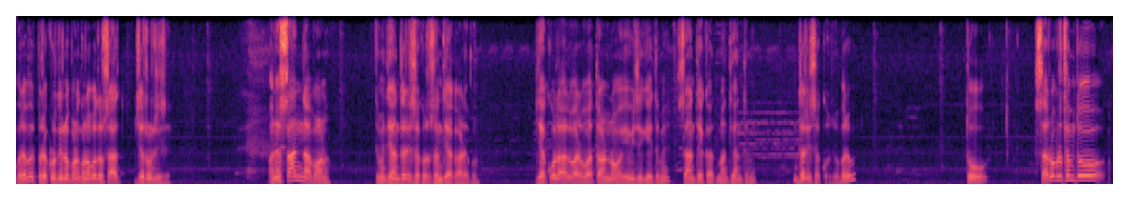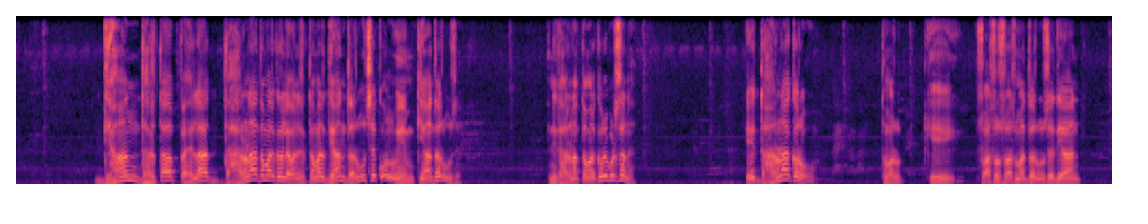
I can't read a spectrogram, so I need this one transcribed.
બરાબર? પ્રકૃતિનો પણ ઘણો બધો સાથ જરૂરી છે. અને સાંજના પણ તમે ધ્યાન ધરી શકો છો, સંધ્યાકાળે પણ. જ્યાં કોલાહલવાળું વાતાવરણ ન હોય, એવી જગ્યાએ તમે શાંત એકાંતમાં ધ્યાન તમે ધરી શકો છો, બરાબર? તો સર્વપ્રથમ તો ધ્યાન ધરતા પહેલાં ધારણા તમારે કરી લેવાની છે. તમારે ધ્યાન ધરવું છે કોનું એમ? ક્યાં ધરવું છે? એની ધારણા તમારે કરવી પડશે ને? એ ધારણા કરો. તમારું કે શ્વાસોશ્વાસમાં ધરવું છે ધ્યાન,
